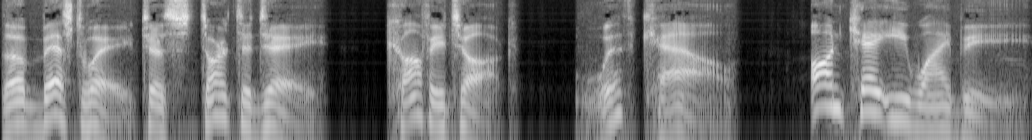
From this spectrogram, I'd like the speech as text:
The best way to start the day. Coffee Talk with Cal on KEYB.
